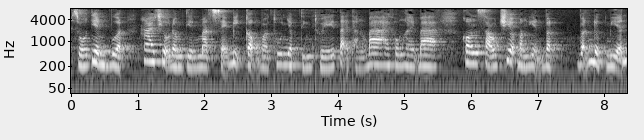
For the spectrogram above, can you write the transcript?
Số tiền vượt 2 triệu đồng tiền mặt sẽ bị cộng vào thu nhập tính thuế tại tháng 3 2023, còn 6 triệu bằng hiện vật vẫn được miễn.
